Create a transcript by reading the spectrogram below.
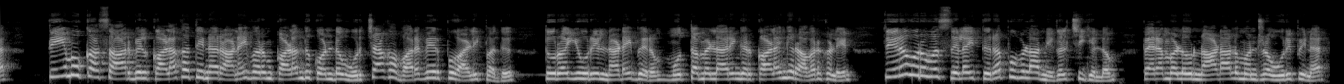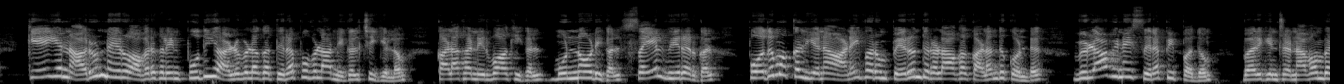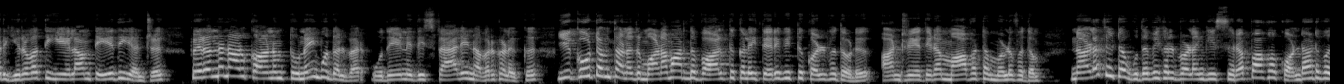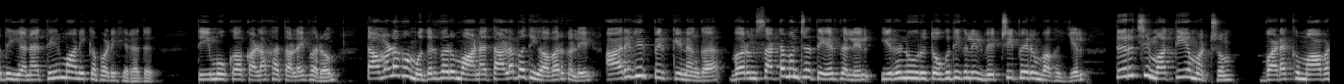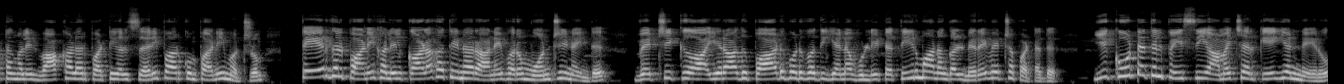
திமுக சார்பில் கழகத்தினர் அனைவரும் கலந்து கொண்டு உற்சாக வரவேற்பு அளிப்பது துறையூரில் நடைபெறும் முத்தமிழ் அறிஞர் கலைஞர் அவர்களின் திருவுருவ சிலை திறப்பு விழா நிகழ்ச்சியிலும் பெரம்பலூர் நாடாளுமன்ற உறுப்பினர் கே. என். அருண் நேரு அவர்களின் புதிய அலுவலக திறப்பு விழா நிகழ்ச்சியிலும் கழக நிர்வாகிகள் முன்னோடிகள் செயல் வீரர்கள் பொதுமக்கள் என அனைவரும் பெருந்திரளாக கலந்து கொண்டு விழாவினை சிறப்பிப்பதும் வருகின்ற நவம்பர் இருபத்தி ஏழாம் தேதியன்று பிறந்தநாள் காணும் துணை முதல்வர் உதயநிதி ஸ்டாலின் அவர்களுக்கு இக்கூட்டம் தனது மனமார்ந்த வாழ்த்துக்களை தெரிவித்துக் கொள்வதோடு அன்றைய தினம் மாவட்டம் முழுவதும் நலத்திட்ட உதவிகள் வழங்கி சிறப்பாக கொண்டாடுவது என தீர்மானிக்கப்படுகிறது. திமுக கழக தலைவரும் தமிழக முதல்வருமான தளபதி அவர்களின் அறிவிப்பிற்கிணங்க வரும் சட்டமன்ற தேர்தலில் இருநூறு தொகுதிகளில் வெற்றி பெறும் வகையில் திருச்சி மத்திய மற்றும் வடக்கு மாவட்டங்களில் வாக்காளர் பட்டியல் சரிபார்க்கும் பணி மற்றும் தேர்தல் பணிகளில் கழகத்தினர் அனைவரும் ஒன்றிணைந்து வெற்றிக்கு அயராது பாடுபடுவது என உள்ளிட்ட தீர்மானங்கள் நிறைவேற்றப்பட்டது. இக்கூட்டத்தில் பேசிய அமைச்சர் கே என் நேரு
